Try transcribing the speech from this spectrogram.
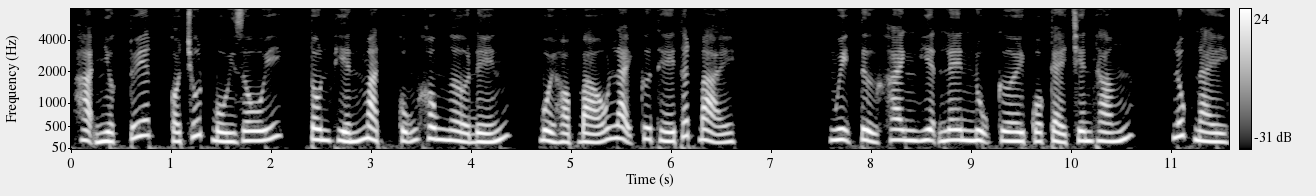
Hạ Nhược Tuyết có chút bối rối, Tôn Thiến mặt cũng không ngờ đến, buổi họp báo lại cứ thế thất bại. Ngụy Tử Khanh hiện lên nụ cười của kẻ chiến thắng. Lúc này,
